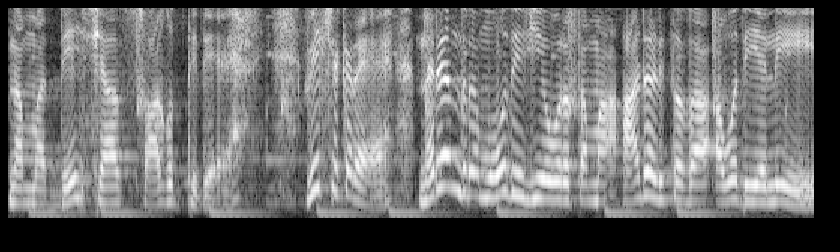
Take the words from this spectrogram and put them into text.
ನಮ್ಮ ದೇಶ ಸಾಗುತ್ತಿದೆ. ವೀಕ್ಷಕರೇ, ನರೇಂದ್ರ ಮೋದಿಜಿಯವರು ತಮ್ಮ ಆಡಳಿತದ ಅವಧಿಯಲ್ಲಿ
